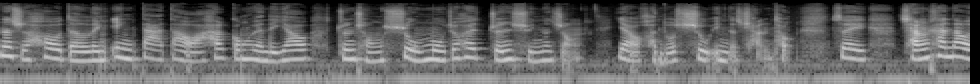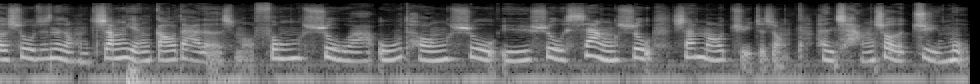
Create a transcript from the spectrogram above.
那时候的林荫大道啊，它公园里要遵从树木，就会遵循那种。要有很多树荫的传统，所以常看到的树就是那种很张严高大的，什么枫树啊、梧桐树、榆树、橡树、山毛榉这种很长寿的巨木。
